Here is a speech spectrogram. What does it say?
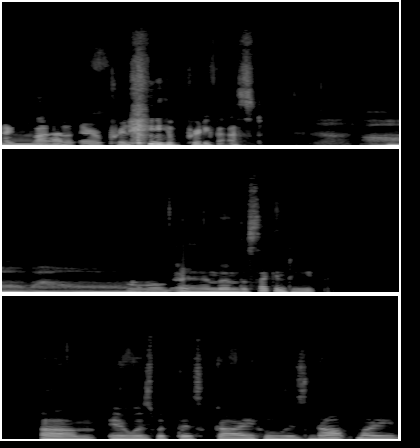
I Mm. got out of there pretty pretty fast. Oh wow. Um, and And then the second date, um, it was with this guy who is not my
